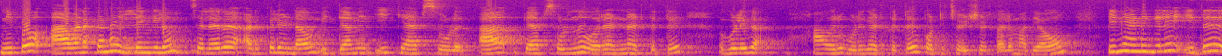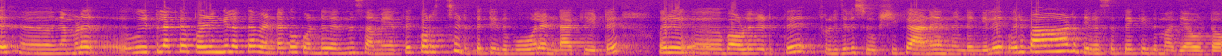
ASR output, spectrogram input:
ഇനിയിപ്പോൾ ആവണക്കെണ്ണ ഇല്ലെങ്കിലും ചിലർ അടുക്കലുണ്ടാവും വിറ്റാമിൻ ഇ ക്യാപ്സൂൾ ആ ക്യാപ്സൂളിൽ നിന്ന് ഒരെണ്ണ എടുത്തിട്ട് ഗുളിക ആ ഒരു ഗുളിക എടുത്തിട്ട് പൊട്ടിച്ചൊഴിച്ചു കൊടുത്താലും മതിയാവും. പിന്നെ ആണെങ്കിൽ ഇത് നമ്മൾ വീട്ടിലൊക്കെ എപ്പോഴെങ്കിലൊക്കെ വെണ്ടക്ക കൊണ്ടുവരുന്ന സമയത്ത് കുറച്ചെടുത്തിട്ട് ഇതുപോലെ ഉണ്ടാക്കിയിട്ട് ഒരു ബൗളിലെടുത്ത് ഫ്രിഡ്ജിൽ സൂക്ഷിക്കുകയാണ് എന്നുണ്ടെങ്കിൽ ഒരുപാട് ദിവസത്തേക്ക് ഇത് മതിയാവും കേട്ടോ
